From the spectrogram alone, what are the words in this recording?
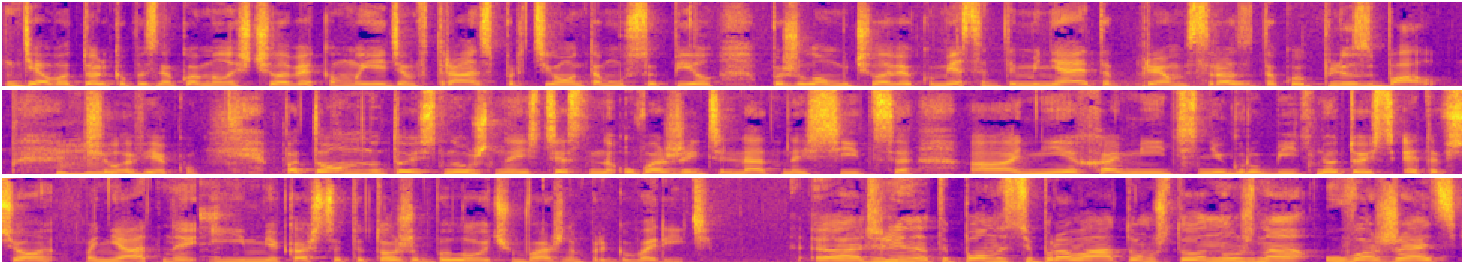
я вот только познакомилась с человеком, мы едем в транспорте, и он там уступил пожилому человеку место, для меня это прям сразу такой плюс балл угу. человеку. Потом, ну, то есть нужно, естественно, уважительно относиться, а, не хамить, не грубить, ну, то есть это все понятно, и мне кажется, это тоже было очень важно проговорить. Э, Анжелина, ты полностью права о том, что нужно уважать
